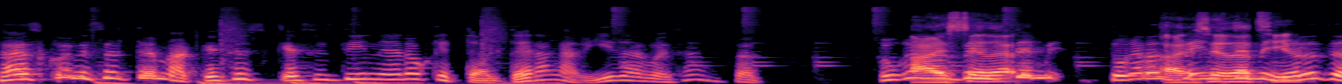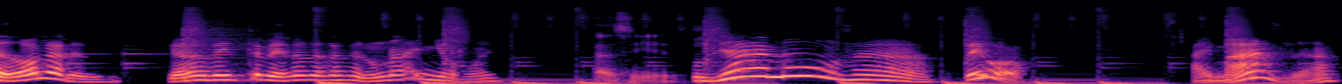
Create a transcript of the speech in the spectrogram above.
¿Sabes cuál es el tema? Que ese es, que ese es dinero que te altera la vida, güey. tú ganas 20, tú ganas 20 millones de dólares. Ganas 20 millones de dólares en un año, güey. Así es. Pues ya, no, o sea, digo, hay más, ¿verdad?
